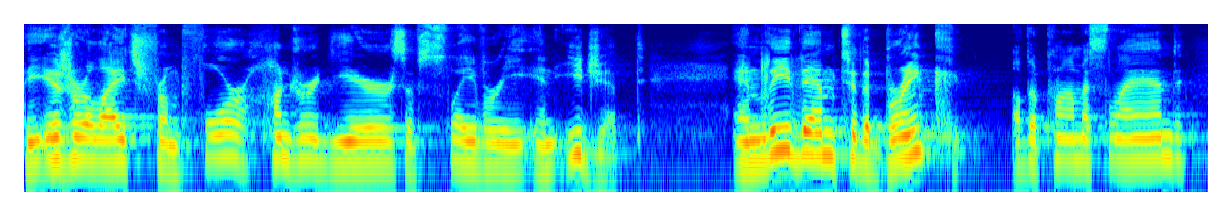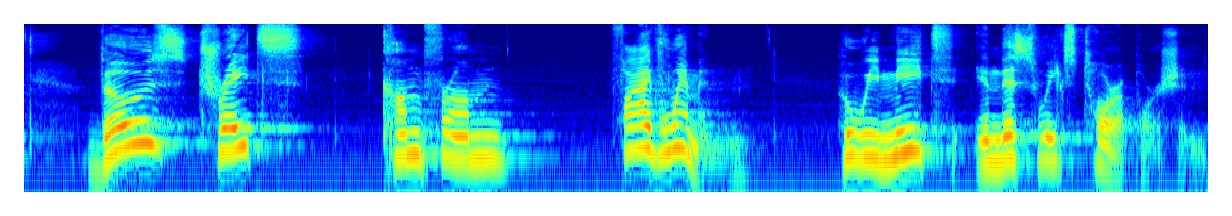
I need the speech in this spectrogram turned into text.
the Israelites from 400 years of slavery in Egypt and lead them to the brink of the promised land, those traits come from five women who we meet in this week's Torah portion.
